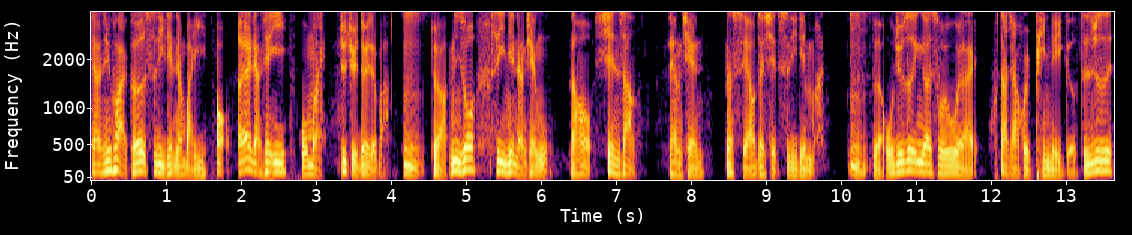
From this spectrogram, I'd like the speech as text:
两千块，可是实体店两百一，哦哎两千一，我买就绝对的吧，嗯，对吧？你说实体店两千五，然后线上两千，那谁要在线实体店买？嗯，对啊，我觉得这应该是会未来大家会拼的一个，只是就是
